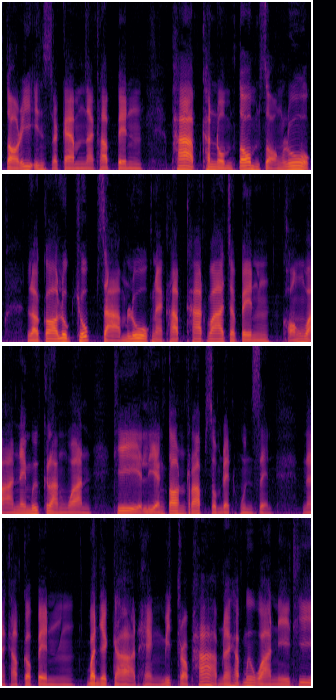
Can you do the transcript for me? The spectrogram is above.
สตอรี่อินสตาแกรมนะครับ เป็นภาพขนมต้ม 2 ลูก แล้วก็ลูกชุบ 3 ลูกนะครับ คาดว่าจะเป็นของหวานในมื้อกลางวันที่เลี้ยงต้อนรับสมเด็จฮุนเซน นะครับก็เป็นบรรยากาศแห่งมิตรภาพนะครับ เมื่อวานนี้ที่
